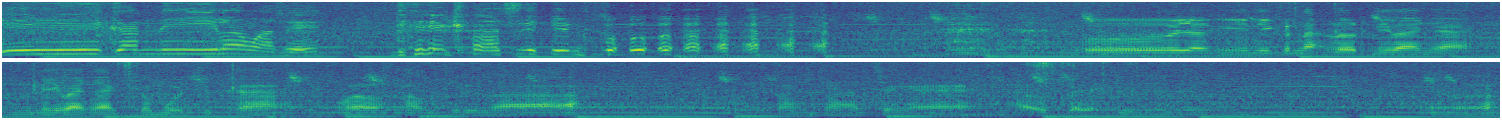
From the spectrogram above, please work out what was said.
Ikan nila mas eh. Dikasih info oh yang ini kena lur nilanya nilanya gemuk juga alhamdulillah Bang cacing eh harus kayak gini oh,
